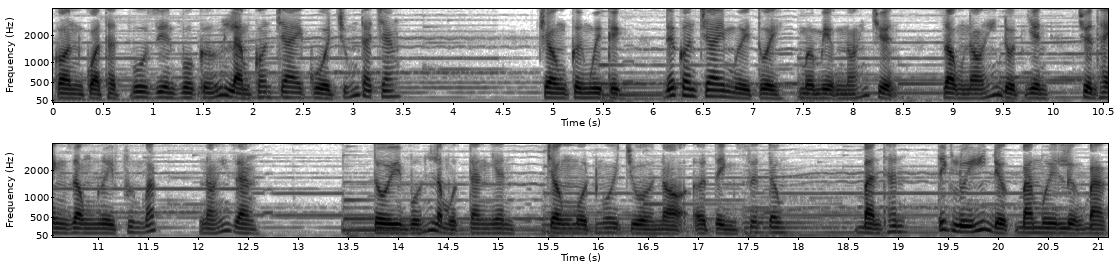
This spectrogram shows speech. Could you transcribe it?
còn quả thật vô duyên vô cớ làm con trai của chúng ta chăng? Trong cơn nguy kịch, đứa con trai 10 tuổi mở miệng nói chuyện, giọng nói đột nhiên chuyển thành giọng người phương Bắc, nói rằng Tôi vốn là một tăng nhân trong một ngôi chùa nọ ở tỉnh Sơn Đông. Bản thân tích lũy được 30 lượng bạc,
